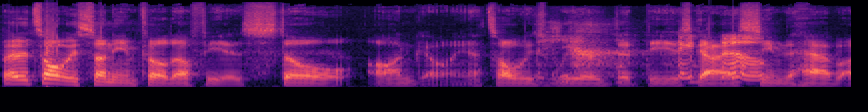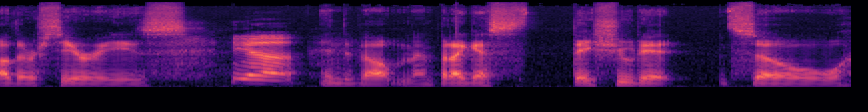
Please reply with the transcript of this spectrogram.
But It's Always Sunny in Philadelphia is still ongoing. It's always weird that these guys know. seem to have other series yeah. in development. But I guess they shoot it so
